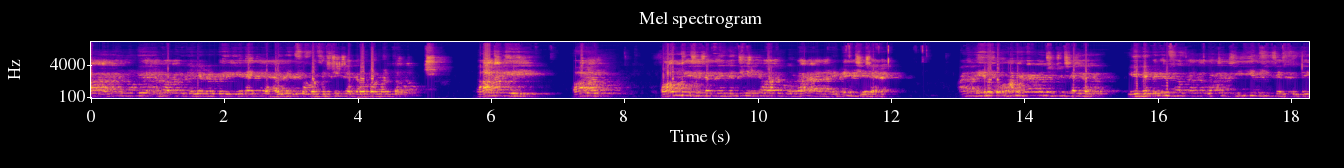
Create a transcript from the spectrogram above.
ఆనందం నుండి అనంతపురం వెళ్ళేటువంటి ఏదైతే హైవే నెంబర్ దానికి వాళ్ళు ఫామ్ చేసేసరికి నుంచి ఇంతవరకు కూడా మెయింటైన్ చేశారు. అది నేను మా చూపించగలిగాను. ఈ మెయింటెనెన్స్ మొత్తంగా కూడా జీఎంసీ చేస్తుంది.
